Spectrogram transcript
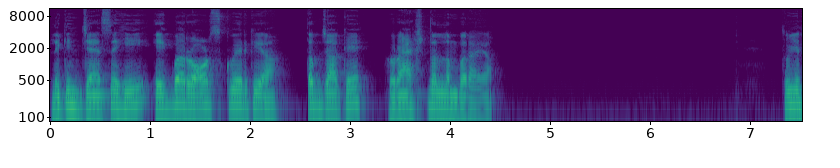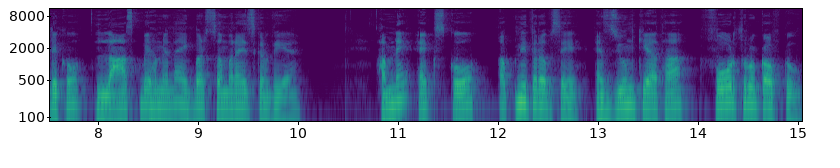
लेकिन जैसे ही एक बार और स्क्वायर किया, तब जाके रैशनल नंबर आया। तो ये देखो लास्ट में हमने ना एक बार समराइज कर दिया है। हमने x को अपनी तरफ़ से एज्यूम किया था फोर्थ रूट ऑफ़ टू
